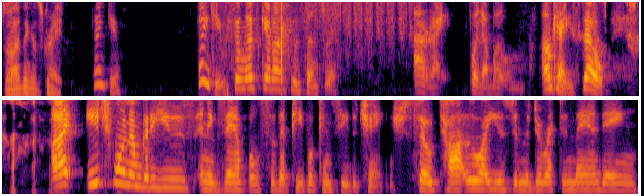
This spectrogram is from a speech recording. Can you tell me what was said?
So I think it's great. Thank you. Thank you. So let's get on to the sensory. All right. Boom. Okay, so I each one I'm going to use an example so that people can see the change. So Tau I used in the direct demanding.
